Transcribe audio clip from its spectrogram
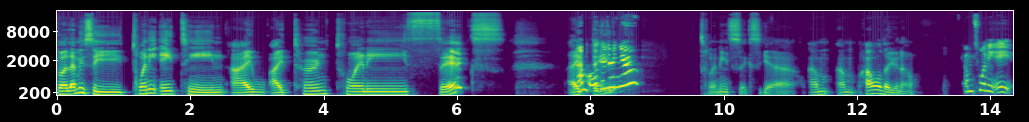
But let me see. 2018, I I turned 26. I I'm older than you. 26. Yeah. I'm I'm how old are you now? I'm 28.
